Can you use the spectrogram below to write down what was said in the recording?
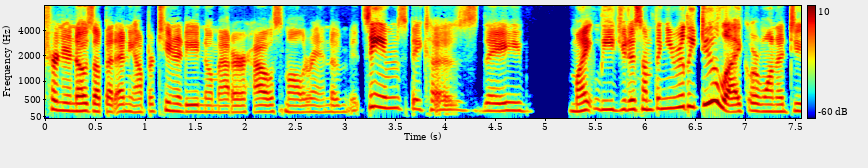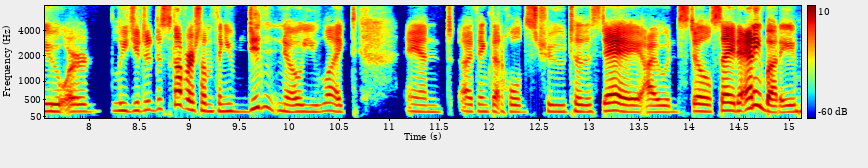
turn your nose up at any opportunity, no matter how small or random it seems, because they might lead you to something you really do like or want to do, or lead you to discover something you didn't know you liked. And I think that holds true to this day. I would still say to anybody,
